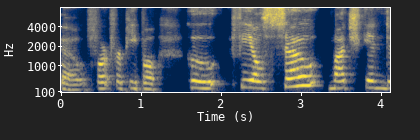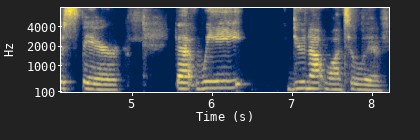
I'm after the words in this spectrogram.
though for, for people who feel so much in despair that we do not want to live.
